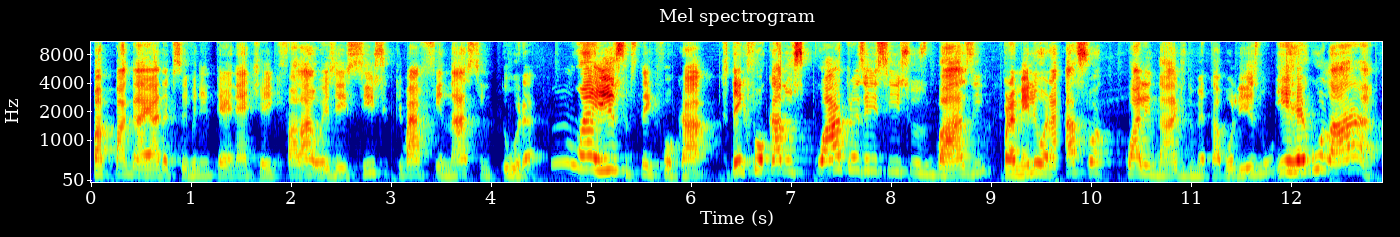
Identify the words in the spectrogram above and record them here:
papagaiadas que você vê na internet aí que fala ah, o exercício que vai afinar a cintura. Não é isso que você tem que focar. Você tem que focar nos quatro exercícios base para melhorar a sua qualidade do metabolismo e regular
